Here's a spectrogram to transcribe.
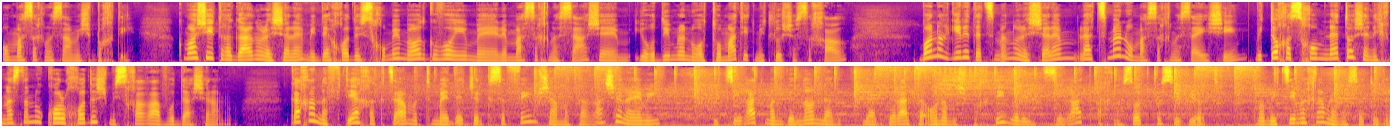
או מס הכנסה משפחתי. כמו שהתרגלנו לשלם מדי חודש סכומים מאוד גבוהים uh, למס הכנסה, שהם יורדים לנו אוטומטית מתלוש השכר, בואו נרגיל את עצמנו לשלם לעצמנו מס הכנסה אישי, מתוך הסכום נטו שנכנס לנו כל חודש משכר העבודה שלנו. ככה נבטיח הקצאה מתמדת של כספים שהמטרה שלהם היא יצירת מנגנון להגדלת ההון המשפחתי וליצירת הכנסות פסיביות. ממליצים לכם לנסות את זה.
